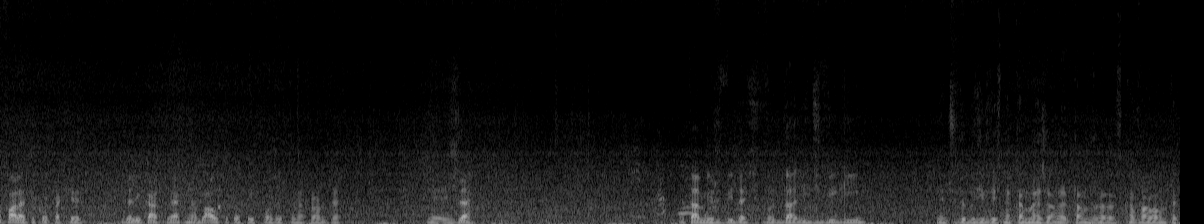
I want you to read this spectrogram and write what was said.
O, fale tylko takie delikatne. Jak na Bałtyk o tej porze to naprawdę nie jest źle. A tam już widać w oddali dźwigi. Nie wiem, czy to będzie widać na kamerze, ale tam zaraz kawalątek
